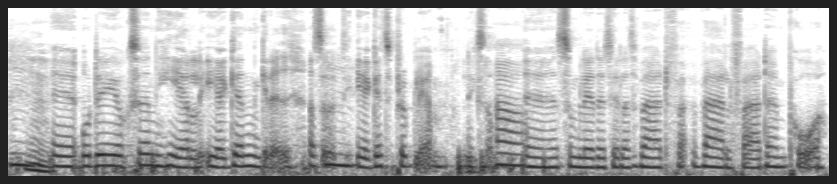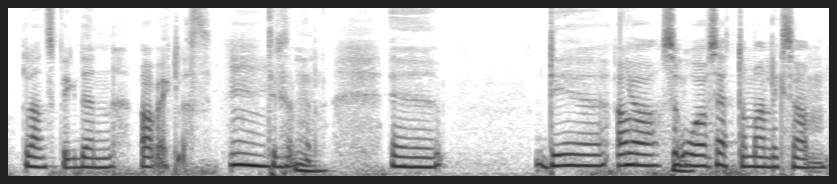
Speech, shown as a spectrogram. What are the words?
Mm. Eh, och det är också en hel egen grej, alltså ett Mm. eget problem liksom, Ja. eh, som leder till att välfär- välfärden på landsbygden avvecklas Mm. till exempel. Mm. Eh, det, ja. Ja, så Mm. oavsett om man liksom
